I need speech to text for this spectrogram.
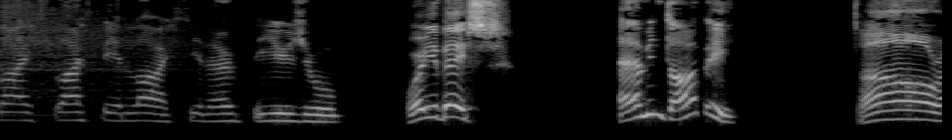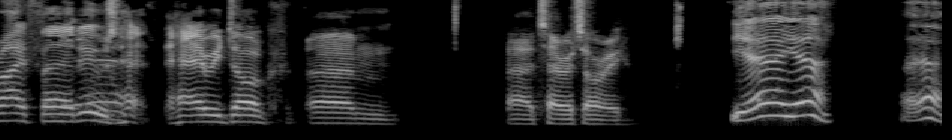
Life, life being life, you know, the usual. Where are you based? I'm in Derby. All right, fair Yeah. dues. Ha- hairy dog um, uh, territory. Yeah, yeah, yeah,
